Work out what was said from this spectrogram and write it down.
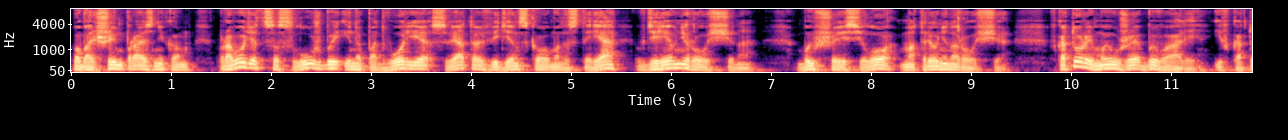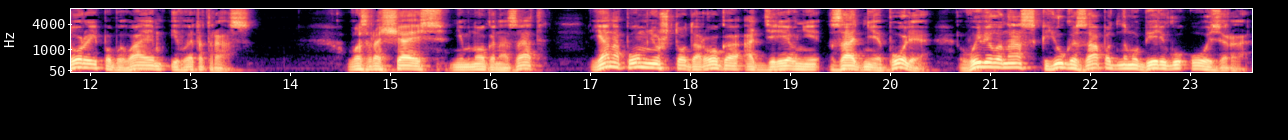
По большим праздникам проводятся службы и на подворье Свято-Введенского монастыря в деревне Рощино, бывшее село Матрёнина роща, в которой мы уже бывали и в которой побываем и в этот раз. Возвращаясь немного назад, я напомню, что дорога от деревни Заднее поле вывела нас к юго-западному берегу озера,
